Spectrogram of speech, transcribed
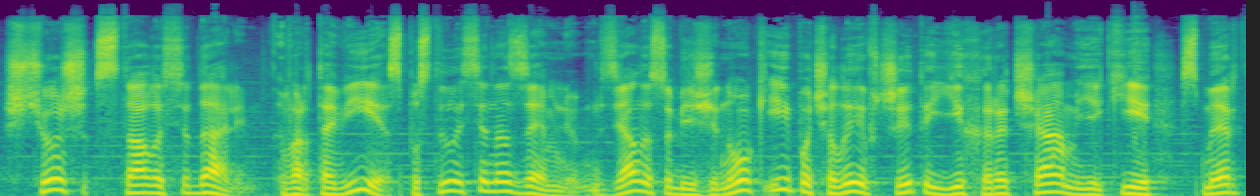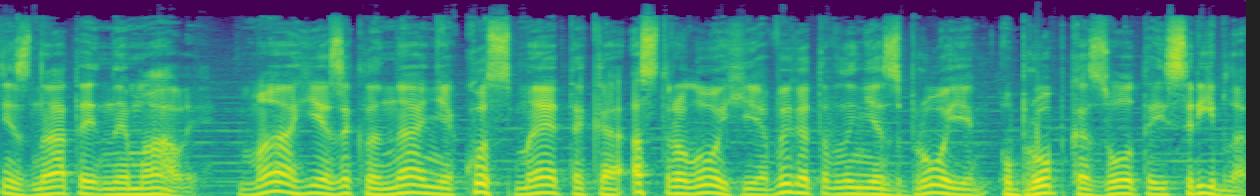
Що ж сталося далі? Вартові спустилися на землю, взяли собі жінок і почали вчити їх речам, які смертні знати не мали. Магія, заклинання, косметика, астрологія, виготовлення зброї, обробка золота і срібла,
